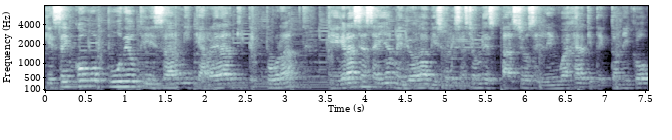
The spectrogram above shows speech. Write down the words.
que sé cómo pude utilizar mi carrera de arquitectura que gracias a ella me dio la visualización de espacios, el lenguaje arquitectónico,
